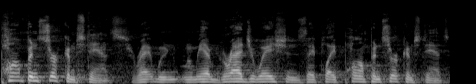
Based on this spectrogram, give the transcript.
pomp and circumstance, right? When, when we have graduations, they play pomp and circumstance,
